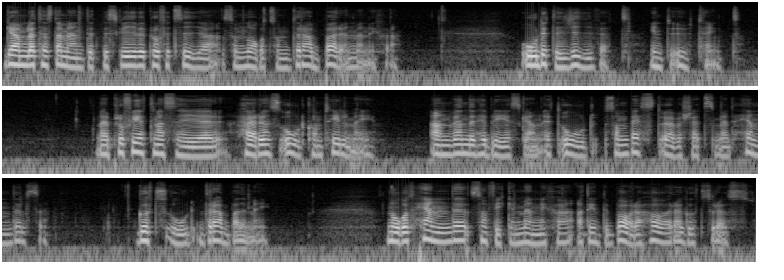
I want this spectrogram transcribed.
Gamla testamentet beskriver profetia som något som drabbar en människa. Ordet är givet, inte uttänkt. När profeterna säger Herrens ord kom till mig använder hebreiskan ett ord som bäst översätts med händelse. Guds ord drabbade mig. Något hände som fick en människa att inte bara höra Guds röst,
